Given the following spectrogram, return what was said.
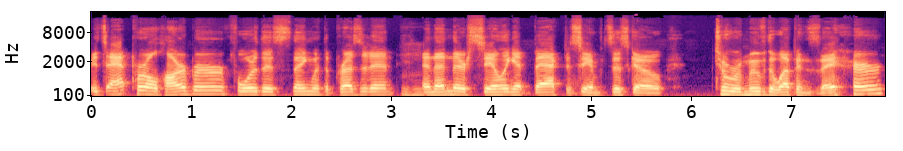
it's at Pearl Harbor for this thing with the president, Mhm. and then they're sailing it back to San Francisco to remove the weapons there.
